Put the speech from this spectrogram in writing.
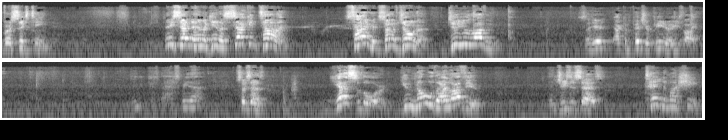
Verse 16. Then he said to him again a second time, Simon, son of Jonah, do you love me? So here I can picture Peter. He's like, Didn't you just ask me that? So he says, Yes, Lord, you know that I love you. And Jesus says, Tend to my sheep.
